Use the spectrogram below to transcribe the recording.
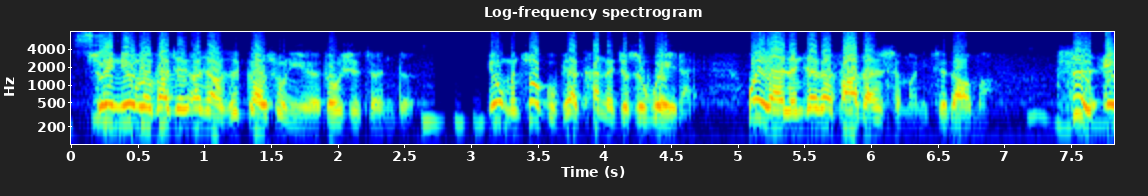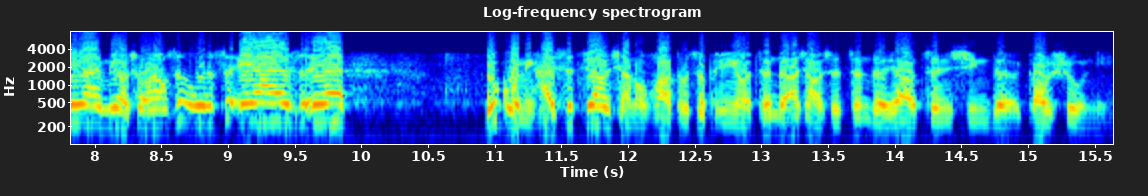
所以你有没有发现，阿强老师告诉你的都是真的？因为我们做股票看的就是未来，未来人家在发展什么，你知道吗？是 AI 没有错，老师，我是 AI，是 AI。如果你还是这样想的话，投资朋友真的，阿强老师真的要真心的告诉你。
